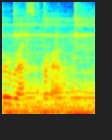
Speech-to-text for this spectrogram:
Deborah Russborough.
